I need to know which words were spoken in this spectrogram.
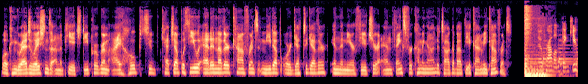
Well, congratulations on the PhD program. I hope to catch up with you at another conference, meetup, or get together in the near future. And thanks for coming on to talk about the EconoMe Conference. No problem. Thank you.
